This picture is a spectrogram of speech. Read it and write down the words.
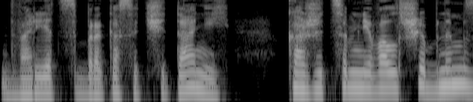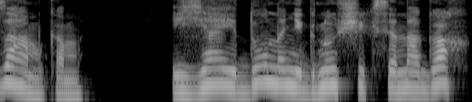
Дворец бракосочетаний кажется мне волшебным замком, и я иду на негнущихся ногах,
